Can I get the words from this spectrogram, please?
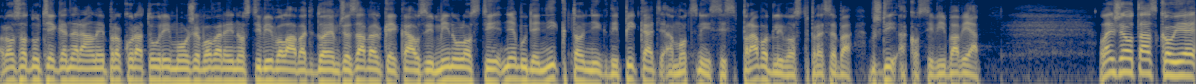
Rozhodnutie generálnej prokuratúry môže vo verejnosti vyvolávať dojem, že za veľkej kauzy minulosti nebude nikto nikdy pikať a mocný si spravodlivosť pre seba vždy ako si vybavia. Lenže otázkou je,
